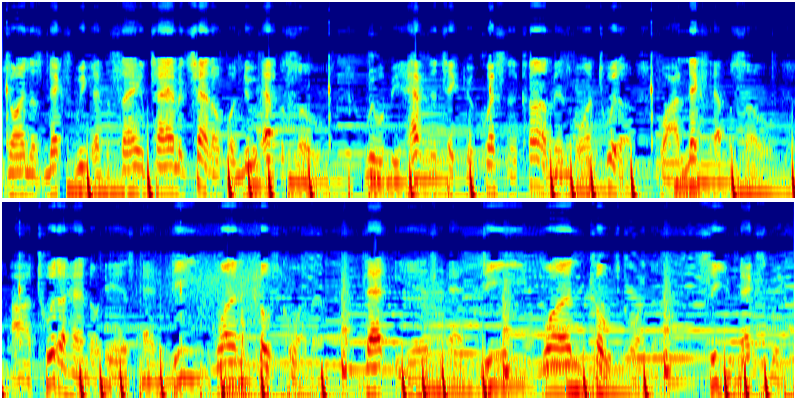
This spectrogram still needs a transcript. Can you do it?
Join us next week at the same time and channel for new episodes. We will be happy to take your questions and comments on Twitter for our next episode. Our Twitter handle is at D1 Coach Corner. That is at D1 Coach Corner. See you next week.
